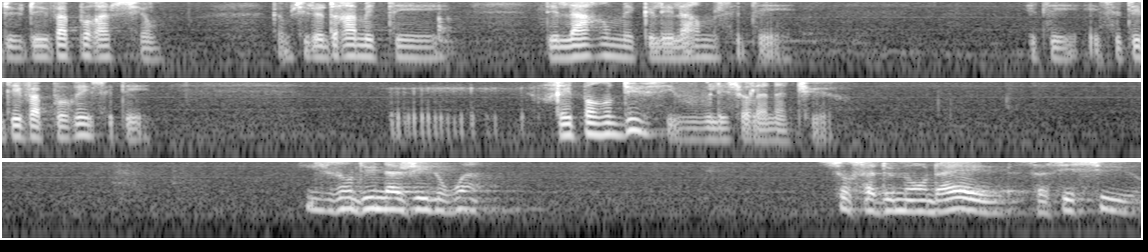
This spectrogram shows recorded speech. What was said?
d'évaporation. Comme si le drame était des larmes et que les larmes s'étaient étaient, évaporées, s'étaient euh, répandues, si vous voulez, sur la nature. Ils ont dû nager loin. Sur sa demande à elle, ça c'est sûr.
